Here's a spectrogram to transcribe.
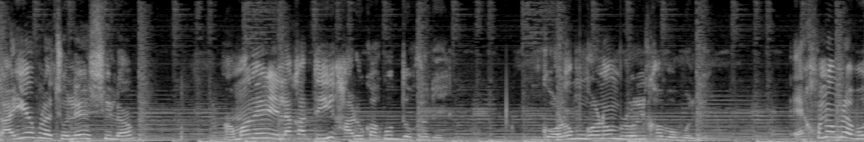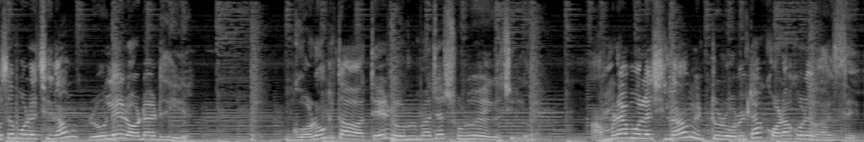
তাই আমরা চলে এসেছিলাম আমাদের এলাকাতেই হারু কাকুর দোকানে। গরম গরম রোল খাব বলি। এখন আমরা বসে পড়েছিলাম রোলের অর্ডার দিয়ে। গরম তাওয়াতে রোল ভাজা শুরু হয়ে গেছিল। আমরা বলেছিলাম একটু রোলটা কড়া করে ভাজতে।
